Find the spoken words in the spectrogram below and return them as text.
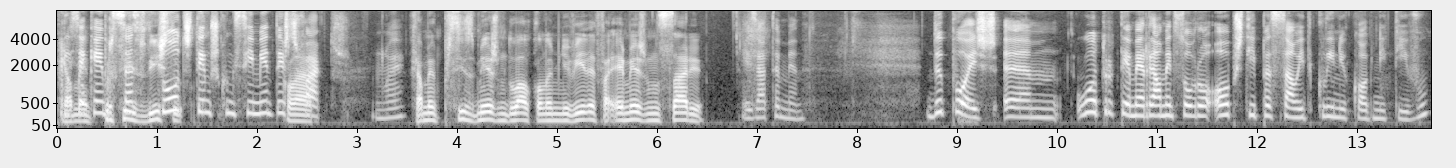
é Realmente que é preciso importante disto, todos termos conhecimento destes Claro. factos. Não é? realmente preciso mesmo do álcool na minha vida, é mesmo necessário. Exatamente. Depois, hum, o outro tema é realmente sobre a obstipação e declínio cognitivo.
